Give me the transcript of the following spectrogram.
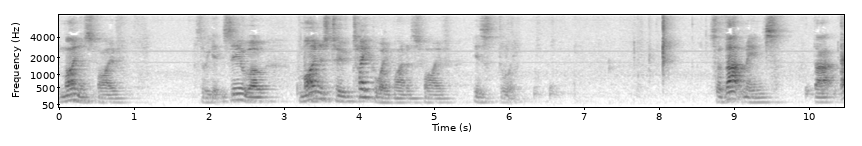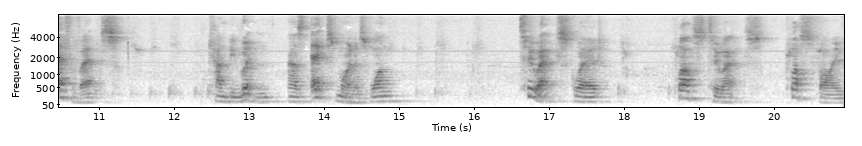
minus 5. So we get 0 minus 2 take away minus 5 is 3. So that means that f of x can be written as x minus 1 2x squared plus 2x plus 5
